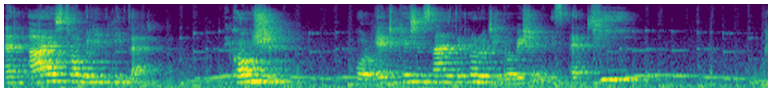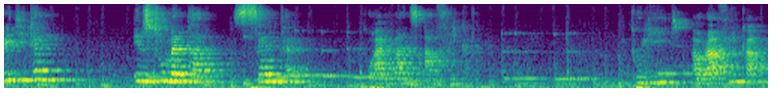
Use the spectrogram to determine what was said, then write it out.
And I strongly believe that the Commission for Education, Science, Technology, Innovation is a key, critical, instrumental center to advance Africa, to lead our Africa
